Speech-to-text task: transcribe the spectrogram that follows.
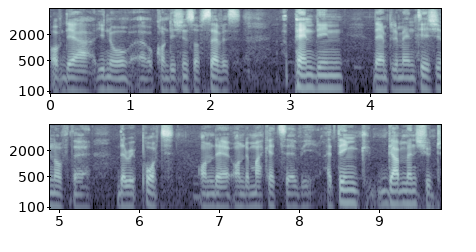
of their, you know, uh, conditions of service, pending the implementation of the the report on the on the market survey. I think government should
